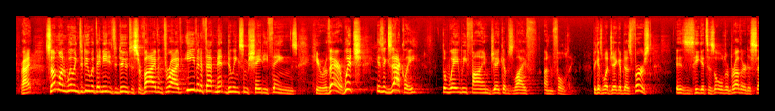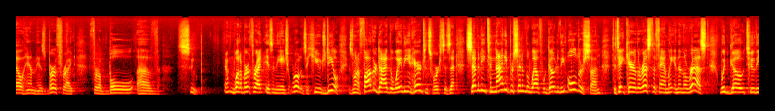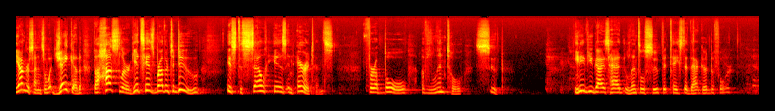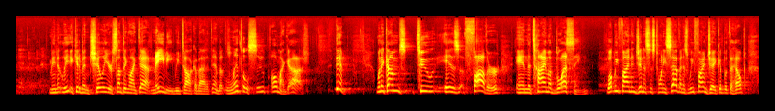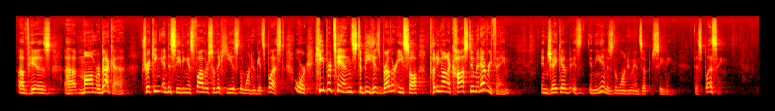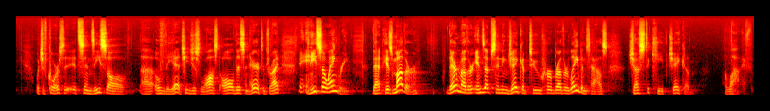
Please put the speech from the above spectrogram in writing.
Right? Someone willing to do what they needed to do to survive and thrive, even if that meant doing some shady things here or there, which is exactly the way we find Jacob's life unfolding. Because what Jacob does first is he gets his older brother to sell him his birthright for a bowl of soup. And what a birthright is in the ancient world, it's a huge deal. Is when a father died, the way the inheritance works is that 70 to 90% of the wealth would go to the older son to take care of the rest of the family, and then the rest would go to the younger son. And so, what Jacob, the hustler, gets his brother to do is to sell his inheritance for a bowl of lentil soup. Any of you guys had lentil soup that tasted that good before? I mean, it, it could have been chili or something like that. Maybe we talk about it then. But lentil soup, oh my gosh. Then, when it comes to his father and the time of blessing, what we find in Genesis 27 is we find Jacob, with the help of his uh, mom, Rebecca, tricking and deceiving his father so that he is the one who gets blessed. Or he pretends to be his brother Esau, putting on a costume and everything, and Jacob is, in the end, is the one who ends up receiving this blessing which of course it sends Esau uh, over the edge. He just lost all this inheritance, right? And he's so angry that his mother, their mother, ends up sending Jacob to her brother Laban's house just to keep Jacob alive.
